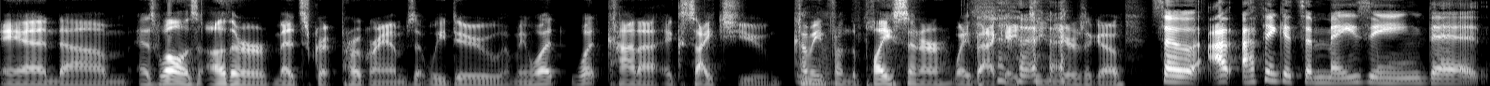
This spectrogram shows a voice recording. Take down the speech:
and um, as well as other MedScript programs that we do. I mean, what what kind of excites you coming Mhm. from the Play Center way back 18 years ago? So I, I think it's amazing that,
